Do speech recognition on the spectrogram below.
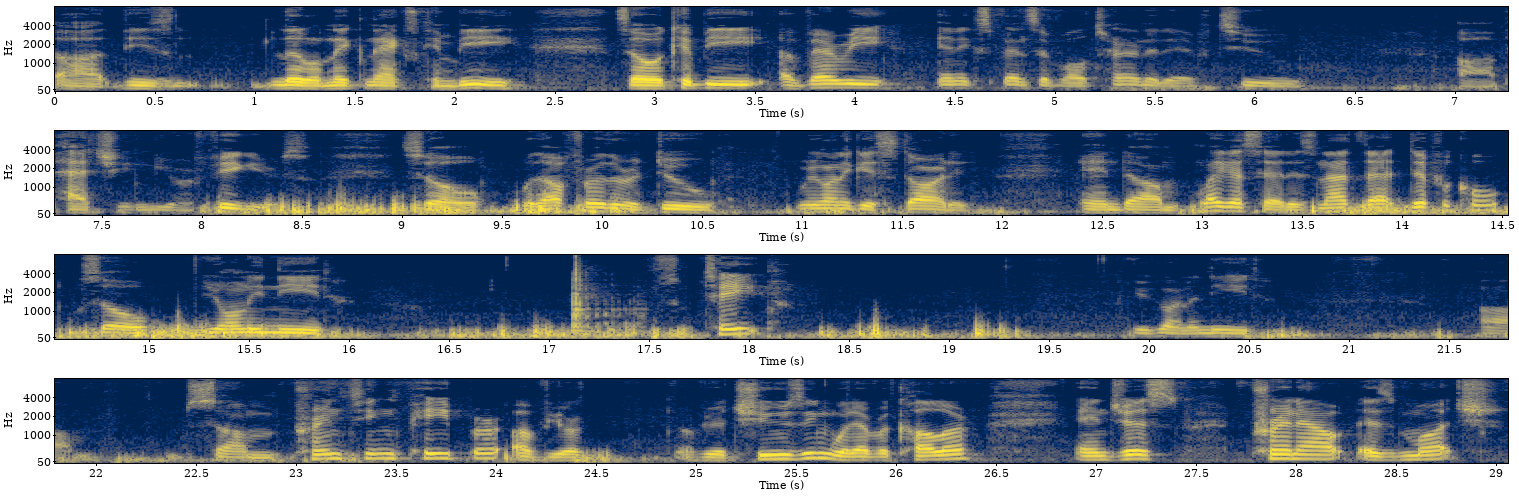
uh, these little knickknacks can be so it could be a very inexpensive alternative to uh, patching your figures. So without further ado, we're going to get started. And um, like I said, it's not that difficult. So you only need some tape. You're going to need um, some printing paper of your of your choosing, whatever color, and just print out as much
